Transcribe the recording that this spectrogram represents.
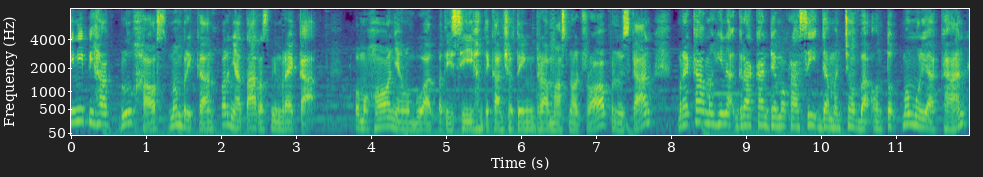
kini pihak Blue House memberikan pernyataan resmi mereka. Pemohon yang membuat petisi hentikan syuting drama Snowdrop menuliskan mereka menghina gerakan demokrasi dan mencoba untuk memuliakan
